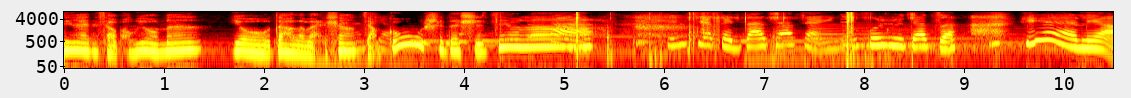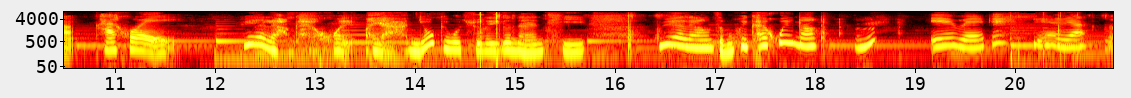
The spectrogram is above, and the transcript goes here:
亲爱的小朋友们，又到了晚上讲故事的时间啦！今天给大家讲一个故事，叫做《月亮开会》。月亮开会，哎呀，你又给我举了一个难题。月亮怎么会开会呢？嗯，因为月亮总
